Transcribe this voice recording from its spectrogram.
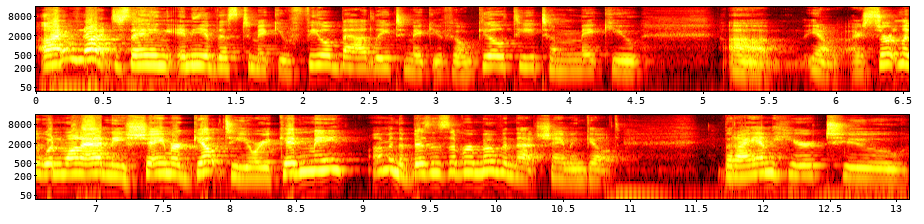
I'm not saying any of this to make you feel badly, to make you feel guilty, to make you, uh, you know, I certainly wouldn't want to add any shame or guilt to you. Are you kidding me? I'm in the business of removing that shame and guilt. But I am here to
